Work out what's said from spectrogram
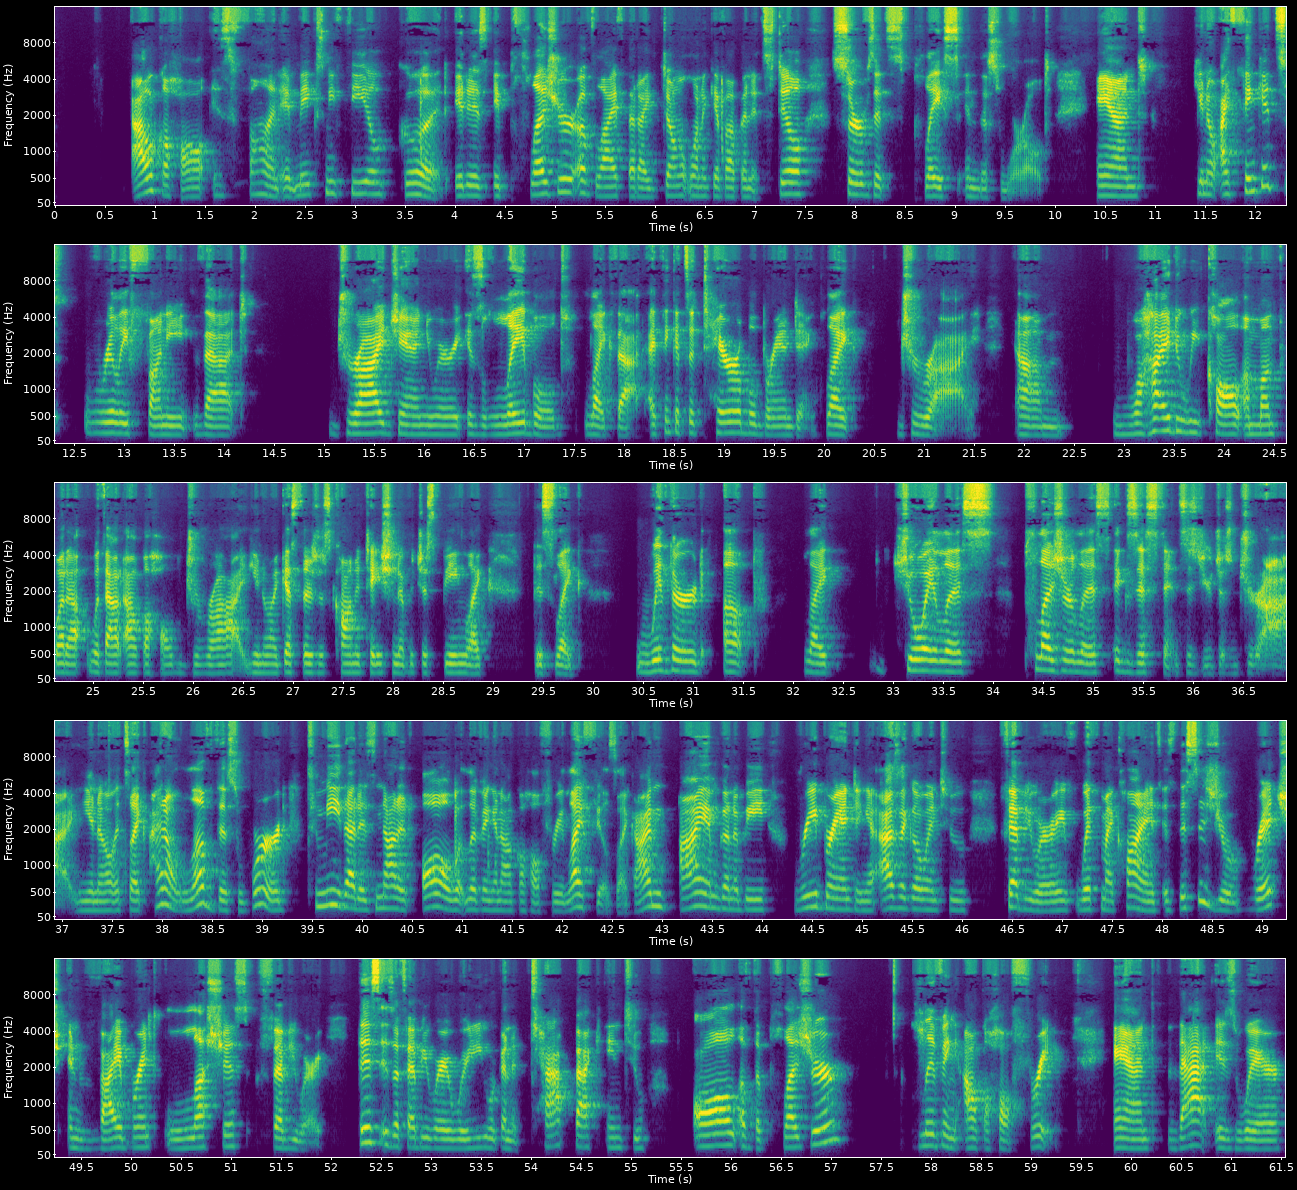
Alcohol is fun. It makes me feel good. It is a pleasure of life that I don't want to give up, and it still serves its place in this world. And, you know, I think it's really funny that dry January is labeled like that. I think it's a terrible branding, like dry. Um, why do we call a month without alcohol dry? You know, I guess there's this connotation of it just being like this, like withered up, like joyless, pleasureless existence is you're just dry you know? It's like i don't love this word. To me that is not at all what living an alcohol free life feels like. I'm i am going to be rebranding it as i go into february with my clients is this is your rich and vibrant luscious february this is a February where you are going to tap back into all of the pleasure, living alcohol free. And that is where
